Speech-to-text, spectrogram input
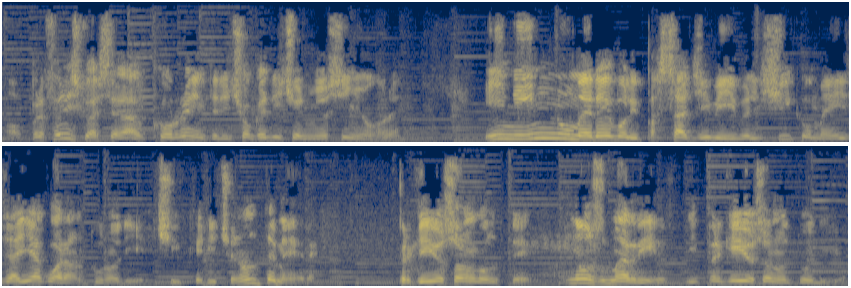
Oh, preferisco essere al corrente di ciò che dice il mio Signore in innumerevoli passaggi biblici come Isaia 41:10 che dice non temere perché io sono con te, non smarrirti perché io sono il tuo Dio,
